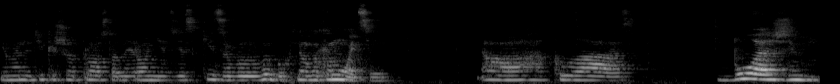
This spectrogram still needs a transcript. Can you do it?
І в мене тільки що просто нейронні зв'язки зробили вибух нових емоцій. А, клас. Боже мій.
